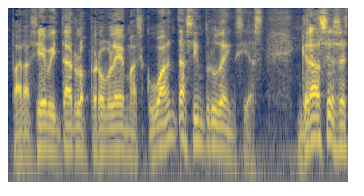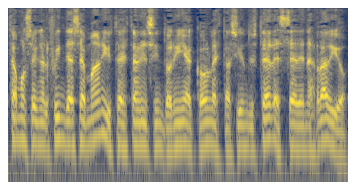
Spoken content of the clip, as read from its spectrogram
para así evitar los problemas. ¿Cuántas imprudencias? Gracias, estamos en el fin de semana y ustedes están en sintonía con la estación de ustedes, CDN Radio.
